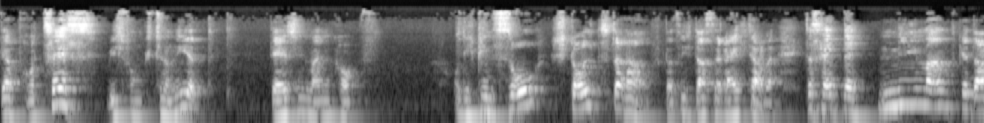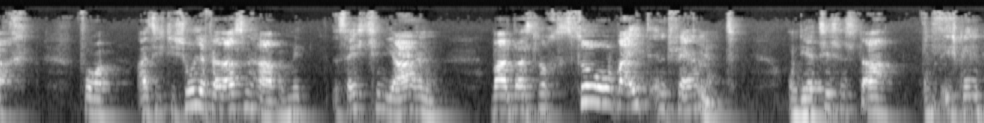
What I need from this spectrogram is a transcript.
der Prozess, wie es funktioniert, der ist in meinem Kopf. Und ich bin so stolz darauf, dass ich das erreicht habe. Das hätte niemand gedacht, vor, als ich die Schule verlassen habe, mit 16 Jahren, war das noch so weit entfernt. Und jetzt ist es da. Und ich bin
